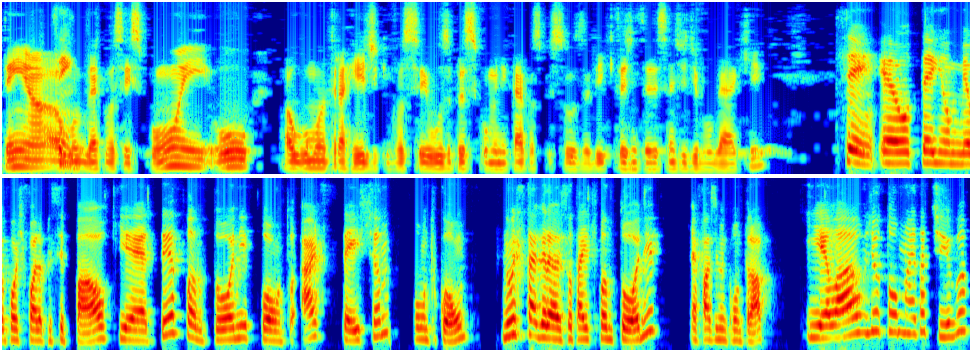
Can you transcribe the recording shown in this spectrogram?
tem algum lugar que você expõe ou alguma outra rede que você usa para se comunicar com as pessoas ali que seja interessante divulgar aqui? Sim, eu tenho meu portfólio principal, que é tfantone.artstation.com. No Instagram eu sou Thaís Fantoni, é fácil me encontrar. E é lá onde eu estou mais ativa.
